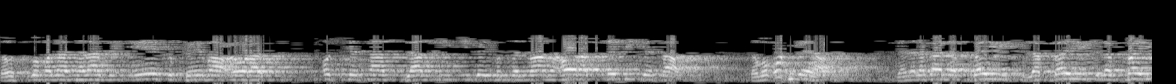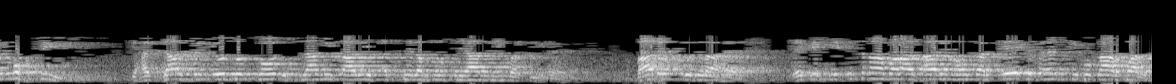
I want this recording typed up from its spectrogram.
تو اس کو پتا چلا کہ ایک بیوہ عورت اس کے ساتھ زیادتی کی گئی مسلمان عورت بیٹی کے ساتھ۔ تو وہ اٹھ گیا۔ کہنے لگا لبئی لبئی لبئی اختی کہ حجاج بن یوسف کو اسلامی تاریخ اچھے لفظوں سے یاد نہیں کرتی ہے۔ بالغ گزرا ہے۔ لیکن یہ اتنا بڑا ظالم ہو کر ایک بہن کی پکار پر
